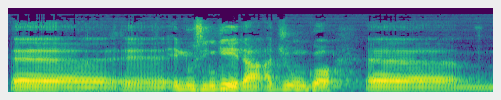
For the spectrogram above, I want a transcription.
eh, eh, e lusinghiera, aggiungo, eh, un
